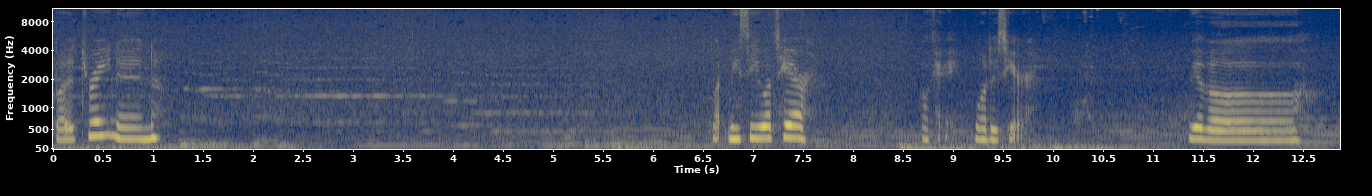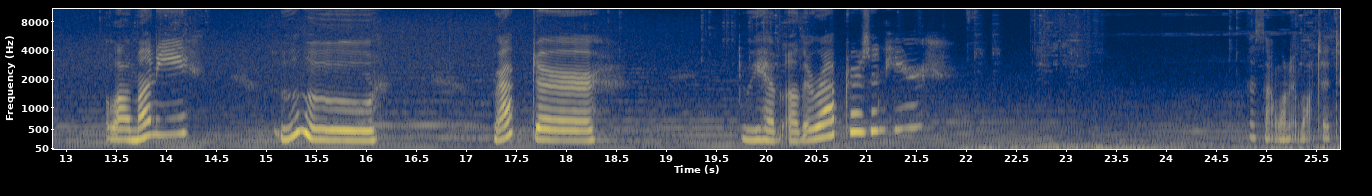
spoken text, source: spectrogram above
But it's raining. Let me see what's here. Okay, what is here? We have a a lot of money. Ooh. Raptor. Do we have other raptors in here? That's not what I wanted.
